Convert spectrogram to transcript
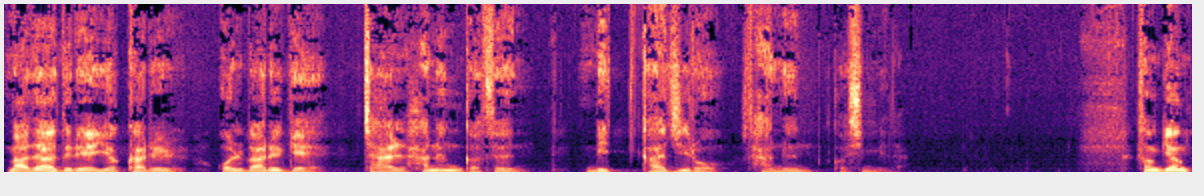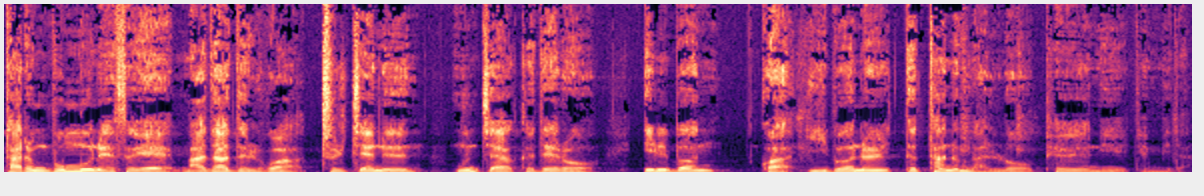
맏아들의 역할을 올바르게 잘 하는 것은 밑가지로 사는 것입니다. 성경 다른 본문에서의 맏아들과 둘째는 문자 그대로 1번과 2번을 뜻하는 말로 표현이 됩니다.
